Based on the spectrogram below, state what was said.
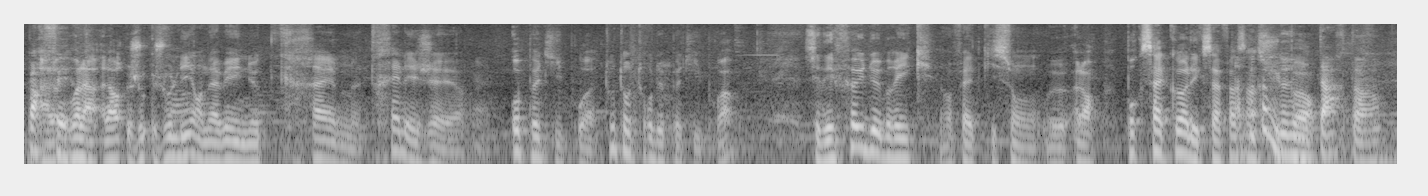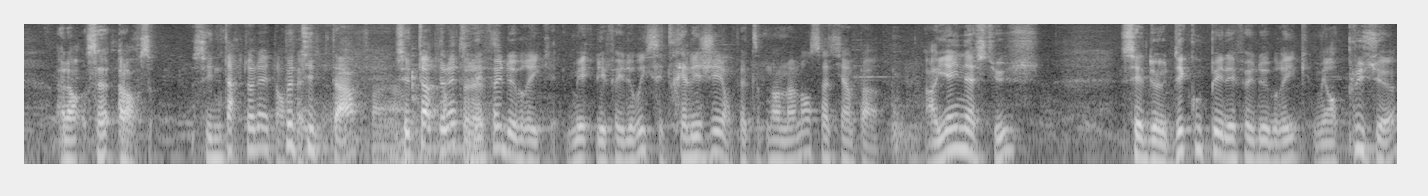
Parfait. Alors, voilà, alors je, je vous le dis, on avait une crème très légère au petit pois, tout autour du petit pois. C'est des feuilles de briques en fait qui sont. euh, alors pour que ça colle et que ça fasse Un un, peu comme de support. une tarte. hein. Alors, ça- alors c'est une tartelette en fait. Petite tarte. hein. C'est une tartelette, c'est des feuilles de briques. Mais les feuilles de briques, c'est très léger en fait. Normalement, ça tient pas. Alors il y a une astuce, c'est de découper les feuilles de briques, mais en plusieurs.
